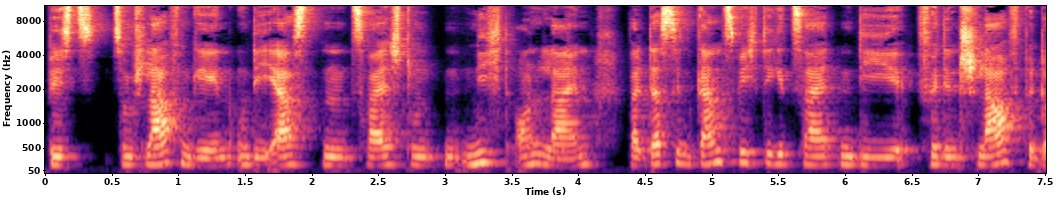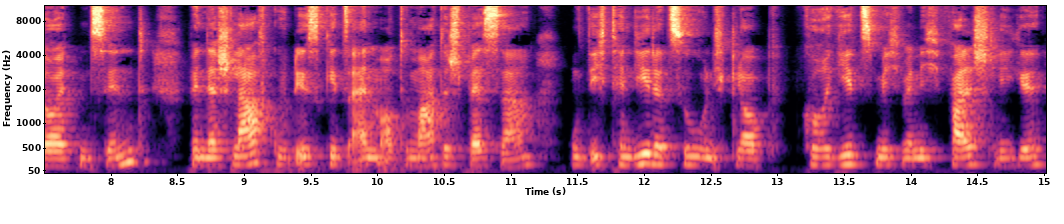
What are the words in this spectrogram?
bis zum Schlafen gehen und die ersten zwei Stunden nicht online, weil das sind ganz wichtige Zeiten, die für den Schlaf bedeutend sind. Wenn der Schlaf gut ist, geht es einem automatisch besser. Und ich tendiere dazu, und ich glaube, korrigiert's mich, wenn ich falsch liege,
